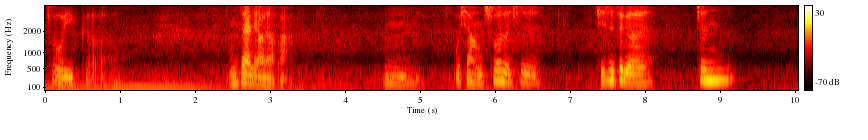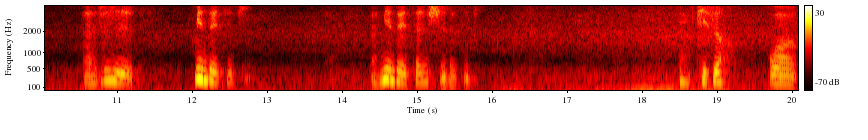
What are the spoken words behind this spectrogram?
做一个，我们再聊聊吧。嗯，我想说的是，其实这个真，呃，就是面对自己，呃，面对真实的自己。嗯，其实我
